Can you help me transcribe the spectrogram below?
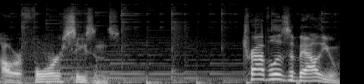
our four seasons. Travel is a value,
